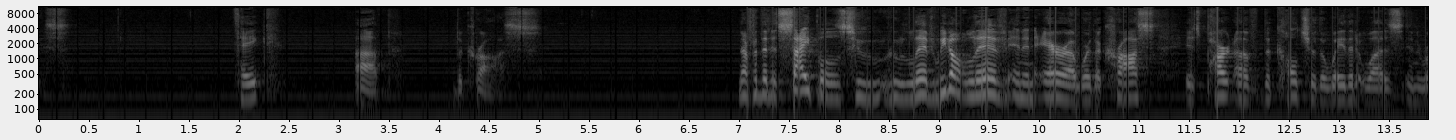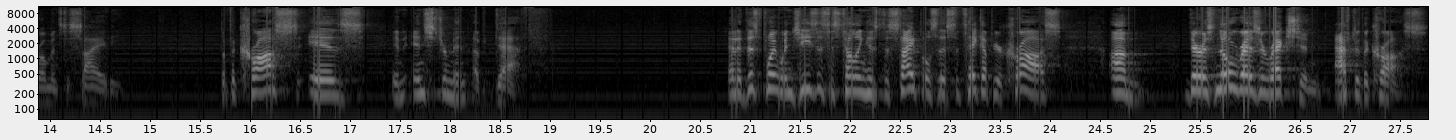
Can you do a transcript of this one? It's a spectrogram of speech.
Take up the cross. Now, for the disciples who, who lived, we don't live in an era where the cross is part of the culture the way that it was in Roman society. But the cross is an instrument of death. And at this point, when Jesus is telling his disciples this to take up your cross, um, there is no resurrection after the cross.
